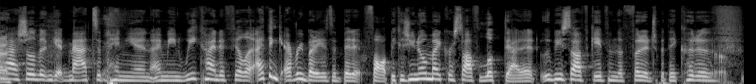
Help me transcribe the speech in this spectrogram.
Uh, rehash a little bit and get Matt's opinion. I mean, we kind of feel it. I think everybody is a bit at fault because you know Microsoft looked at it. Ubisoft gave them the footage, but they could have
